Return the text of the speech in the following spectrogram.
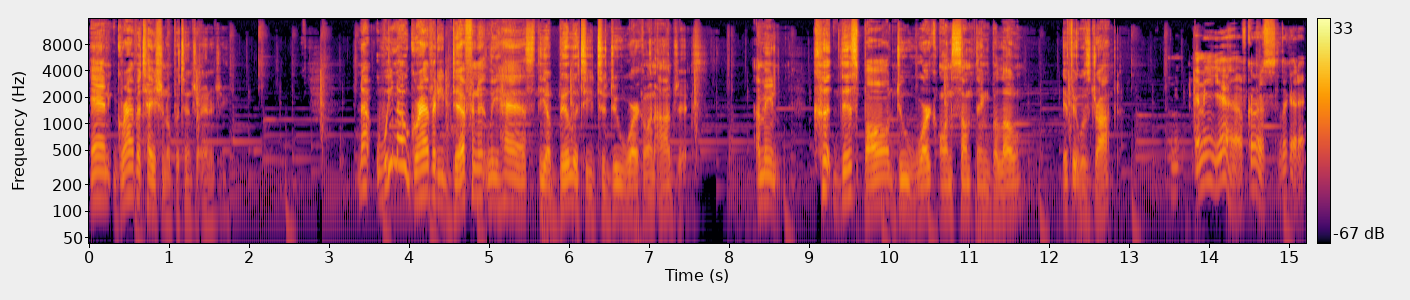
and gravitational potential energy. Now, we know gravity definitely has the ability to do work on objects. I mean, could this ball do work on something below if it was dropped? I mean, yeah, of course. Look at it.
